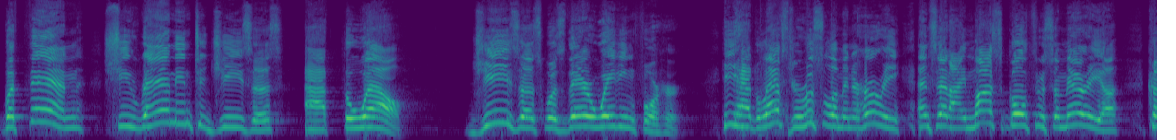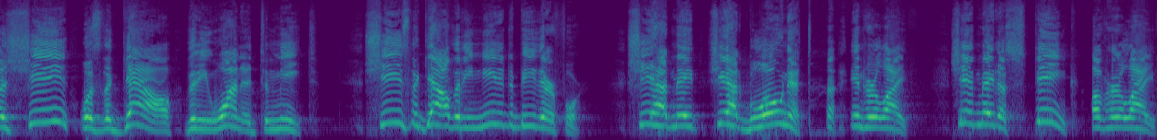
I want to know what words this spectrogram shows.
But then she ran into Jesus at the well. Jesus was there waiting for her. He had left Jerusalem in a hurry and said, I must go through Samaria because she was the gal that he wanted to meet. She's the gal that he needed to be there for. She had made, she had blown it in her life. She had made a stink of her life,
